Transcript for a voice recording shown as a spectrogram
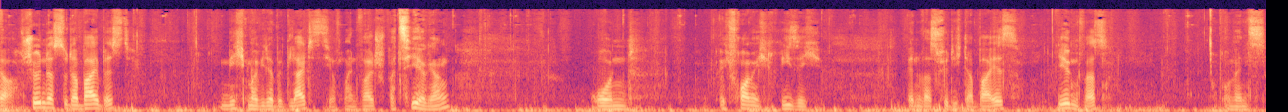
Ja, schön, dass du dabei bist. Mich mal wieder begleitest hier auf meinen Waldspaziergang. Und ich freue mich riesig, wenn was für dich dabei ist. Irgendwas. Und wenn es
